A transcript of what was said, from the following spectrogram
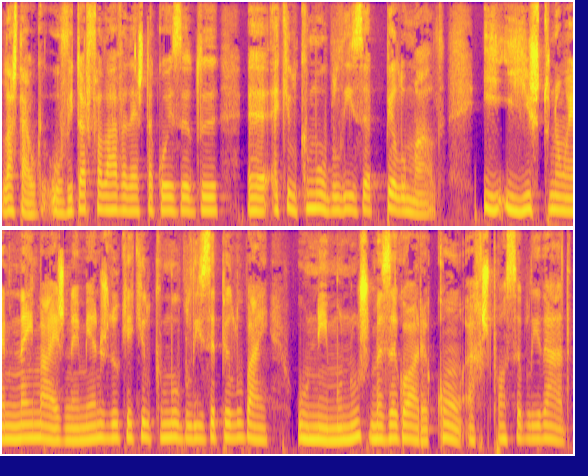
Lá está, o, o Vitor falava desta coisa de uh, aquilo que mobiliza pelo mal. E, e isto não é nem mais nem menos do que aquilo que mobiliza pelo bem. Unimos-nos, mas agora com a responsabilidade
